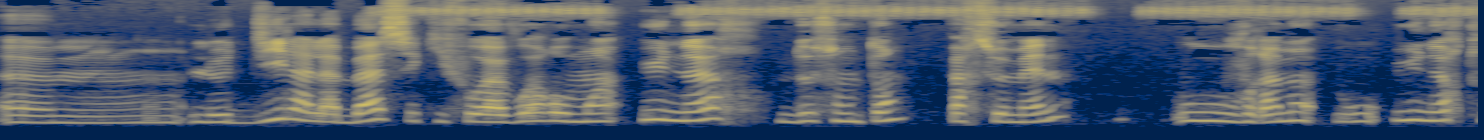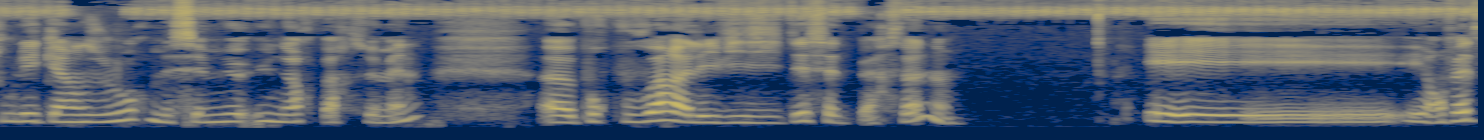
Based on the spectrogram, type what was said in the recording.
le deal à la base, c'est qu'il faut avoir au moins une heure de son temps par semaine ou vraiment ou une heure tous les 15 jours, mais c'est mieux une heure par semaine pour pouvoir aller visiter cette personne. Et, en fait,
